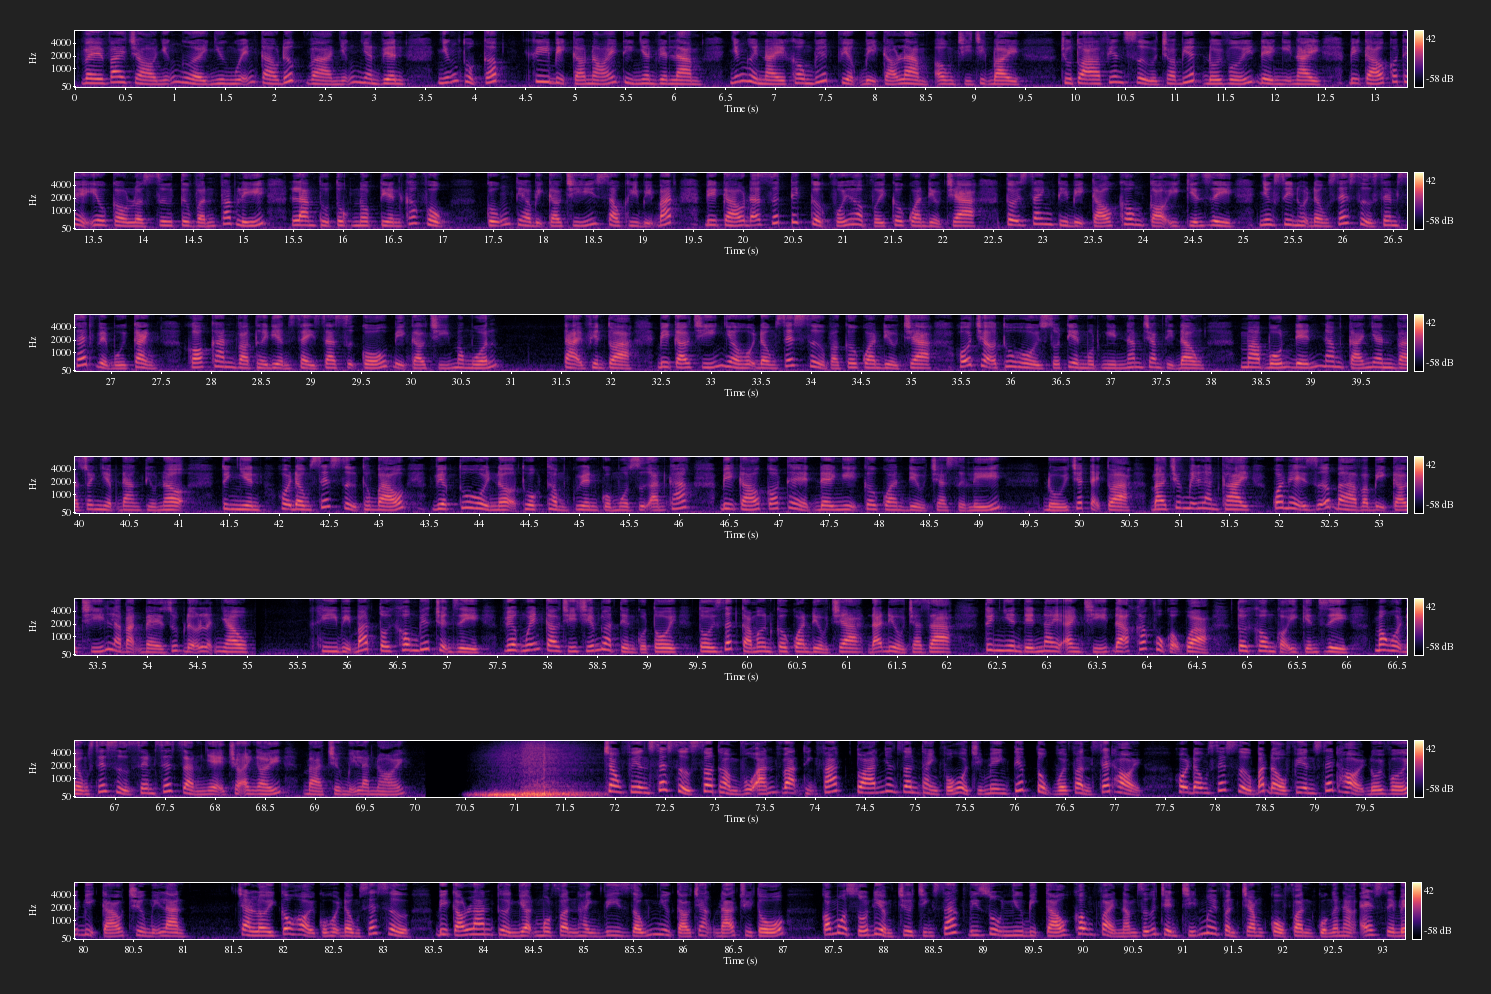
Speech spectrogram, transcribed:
Về vai trò những người như Nguyễn Cao Đức và những nhân viên, những thuộc cấp, khi bị cáo nói thì nhân viên làm, những người này không biết việc bị cáo làm, ông Trí trình bày. Chủ tọa phiên xử cho biết đối với đề nghị này, bị cáo có thể yêu cầu luật sư tư vấn pháp lý làm thủ tục nộp tiền khắc phục. Cũng theo bị cáo Trí, sau khi bị bắt, bị cáo đã rất tích cực phối hợp với cơ quan điều tra. Tội danh thì bị cáo không có ý kiến gì, nhưng xin hội đồng xét xử xem xét về bối cảnh, khó khăn vào thời điểm xảy ra sự cố bị cáo Trí mong muốn. Tại phiên tòa, bị cáo Trí nhờ hội đồng xét xử và cơ quan điều tra hỗ trợ thu hồi số tiền 1.500 tỷ đồng mà 4 đến 5 cá nhân và doanh nghiệp đang thiếu nợ. Tuy nhiên, hội đồng xét xử thông báo việc thu hồi nợ thuộc thẩm quyền của một dự án khác, bị cáo có thể đề nghị cơ quan điều tra xử lý. Đối chất tại tòa, bà Trương Mỹ Lan khai quan hệ giữa bà và bị cáo Trí là bạn bè giúp đỡ lẫn nhau. Khi bị bắt tôi không biết chuyện gì, việc Nguyễn Cao Trí chiếm đoạt tiền của tôi, tôi rất cảm ơn cơ quan điều tra đã điều tra ra. Tuy nhiên đến nay anh Trí đã khắc phục hậu quả, tôi không có ý kiến gì, mong hội đồng xét xử xem xét giảm nhẹ cho anh ấy, bà Trương Mỹ Lan nói. Trong phiên xét xử sơ thẩm vụ án Vạn Thịnh Phát, Tòa án Nhân dân thành phố Hồ Chí Minh tiếp tục với phần xét hỏi. Hội đồng xét xử bắt đầu phiên xét hỏi đối với bị cáo Trương Mỹ Lan. Trả lời câu hỏi của hội đồng xét xử, bị cáo Lan thừa nhận một phần hành vi giống như cáo trạng đã truy tố. Có một số điểm chưa chính xác, ví dụ như bị cáo không phải nắm giữ trên 90% cổ phần của ngân hàng SCB,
